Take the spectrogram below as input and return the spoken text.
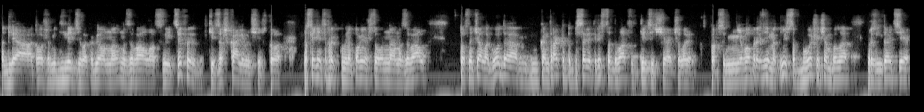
для того же Медведева, когда он называл свои цифры, такие зашкаливающие, что последняя цифра, напомним, что он называл то с начала года контракты подписали 320 тысяч человек. Просто невообразимое количество, больше, чем было в результате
